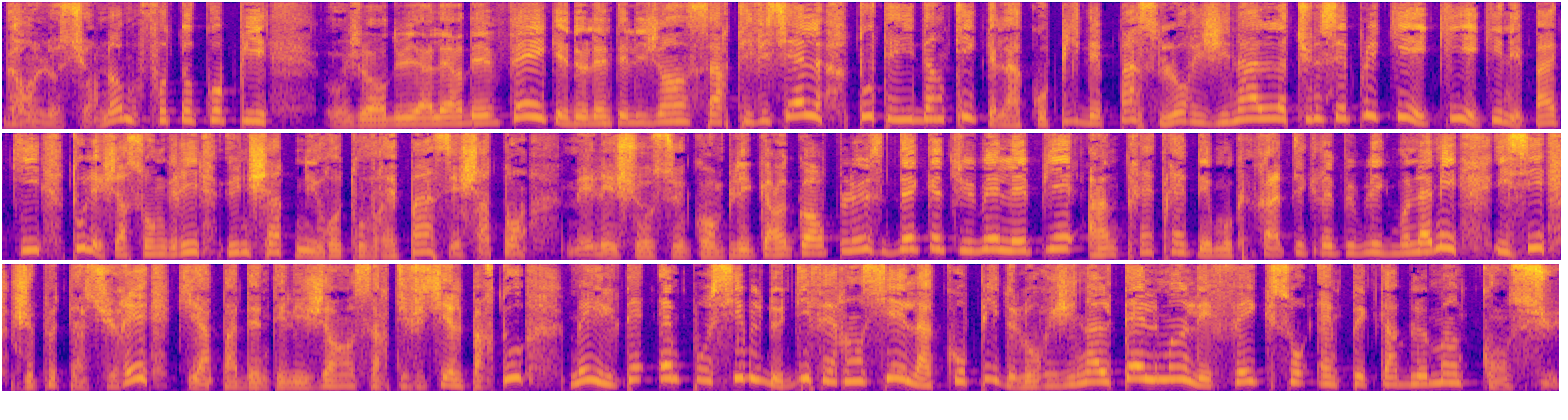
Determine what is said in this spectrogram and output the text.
ben on le surnomme photocopie. Aujourd'hui, à l'ère des fakes et de l'intelligence artificielle, tout est identique. La copie dépasse l'original. Tu ne sais plus qui est qui et qui n'est pas qui. Tous les chats sont gris. Une chatte n'y retrouverait pas ses chatons. Mais les choses se compliquent encore plus dès que tu mets les pieds en très très démocratique République, mon ami. Ici, je peux t'assurer qu'il n'y a pas d'intelligence artificielle partout, mais il t'est impossible de différencier la copie de l'original tellement les fakes sont impeccablement conçus.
